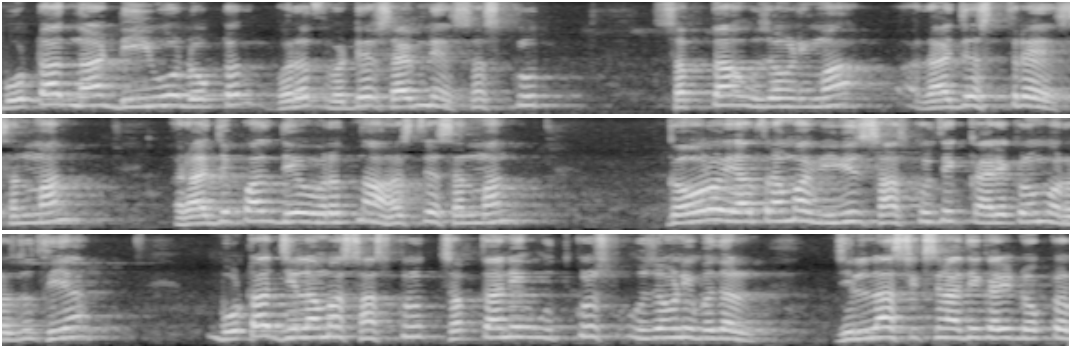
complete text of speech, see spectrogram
બોટાદના ડીઈઓ ડૉક્ટર ભરત વઢેર સાહેબને સંસ્કૃત સપ્તાહ ઉજવણીમાં રાજ્યસ્તરે સન્માન, રાજ્યપાલ દેવવ્રતના હસ્તે સન્માન, ગૌરવ યાત્રામાં વિવિધ સાંસ્કૃતિક કાર્યક્રમો રજૂ થયા. બોટાદ જિલ્લામાં સંસ્કૃત સપ્તાહની ઉત્કૃષ્ટ ઉજવણી બદલ જિલ્લા શિક્ષણાધિકારી ડૉક્ટર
